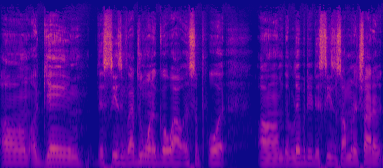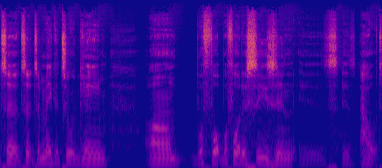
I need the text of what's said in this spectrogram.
um a game this season I do want to go out and support um the Liberty this season. So I'm gonna try to to to, make it to a game um before before the season is is out.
